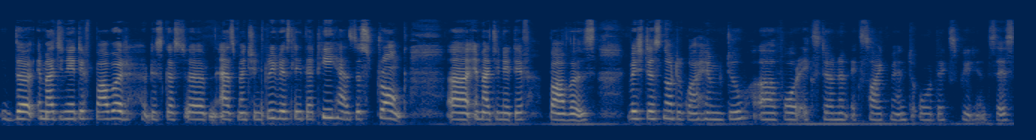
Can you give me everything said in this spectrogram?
the imaginative power discussed uh, as mentioned previously that he has the strong uh, imaginative powers which does not require him to uh, for external excitement or the experiences.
